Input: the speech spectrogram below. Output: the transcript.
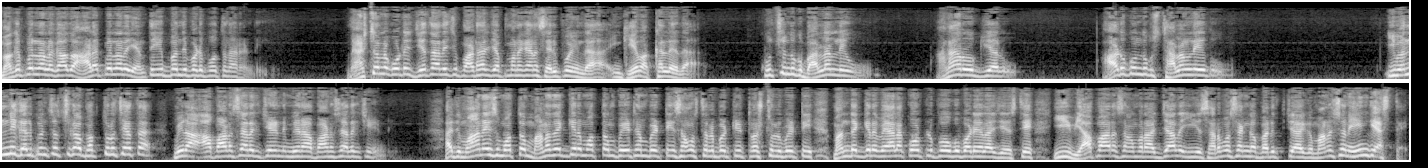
మగపిల్లలు కాదు ఆడపిల్లలు ఎంత ఇబ్బంది పడిపోతున్నారండి? మాస్టర్లు కూడా జీతాలు ఇచ్చి పాఠాలు చెప్పమనగానే సరిపోయిందా? ఇంకేం అక్కర్లేదా? కూర్చుందుకు బల్లలు లేవు. అనారోగ్యాలు. ఆడుకుందుకు స్థలం లేదు. ఇవన్నీ కల్పించవచ్చుగా భక్తుల చేత. మీరు ఆ పాఠశాలకు చేయండి మీరు ఆ పాఠశాలకు చేయండి. అది మానేసి మొత్తం మన దగ్గర మొత్తం పీఠం పెట్టి సంస్థలు పెట్టి ట్రస్టులు పెట్టి మన దగ్గర వేల కోట్లు పోగుబడేలా చేస్తే ఈ వ్యాపార సామ్రాజ్యాలు ఈ సర్వసంగ పరిత్యాగ మనసును ఏం చేస్తాయి?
